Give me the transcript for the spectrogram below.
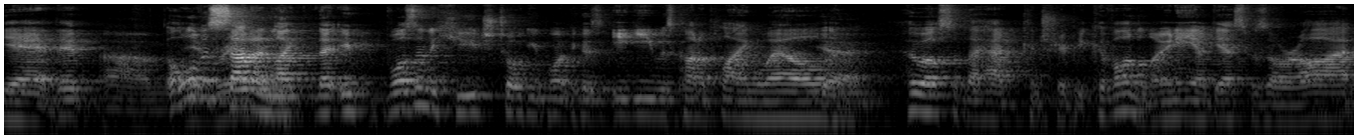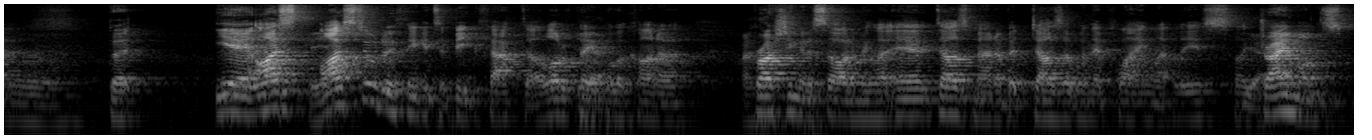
Yeah, they're, Um, all of a sudden, really- like that, it wasn't a huge talking point because Iggy was kind of playing well. Yeah. And who else have they had contribute? Kevon Looney, I guess, was all right. Mm. But yeah, Yeah, I, I think- I still do think it's a big factor. A lot of Yeah. people are kind of brushing it aside and being like, yeah, it does matter, but does it when they're playing like this? Like Yeah. Draymond's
